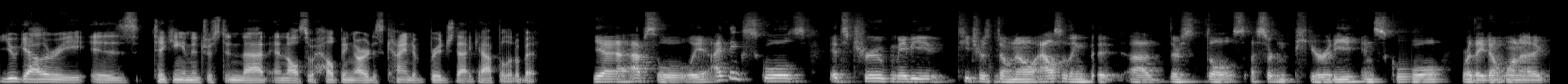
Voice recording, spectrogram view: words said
UGallery is taking an interest in that and also helping artists kind of bridge that gap a little bit yeah, absolutely. I think schools, it's true. Maybe teachers don't know. I also think that uh, there's still a certain purity in school where they don't want to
